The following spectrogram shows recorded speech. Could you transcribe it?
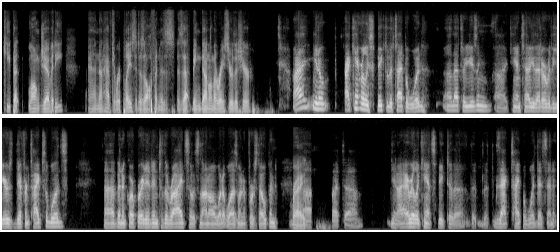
keep it longevity and not have to replace it as often. Is is that being done on the racer this year? I, you know, I can't really speak to the type of wood uh, that they're using. I can tell you that over the years, different types of woods uh, have been incorporated into the ride, so it's not all what it was when it first opened. Right. Uh, But um, you know, I really can't speak to the, the the exact type of wood that's in it.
